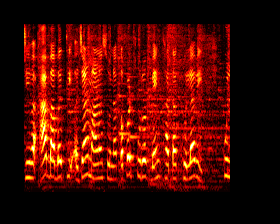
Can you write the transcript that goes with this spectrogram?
જેવા આ બાબતથી અજાણ માણસોના કપટપૂર્વક બેંક ખાતા ખોલાવી કુલ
